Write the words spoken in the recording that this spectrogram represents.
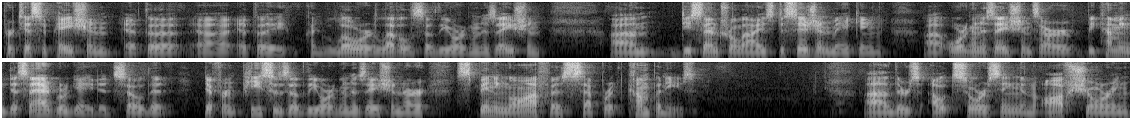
participation at the uh, at the kind of lower levels of the organization. Um, decentralized decision making. Uh, organizations are becoming disaggregated so that different pieces of the organization are spinning off as separate companies. Uh, there's outsourcing and offshoring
